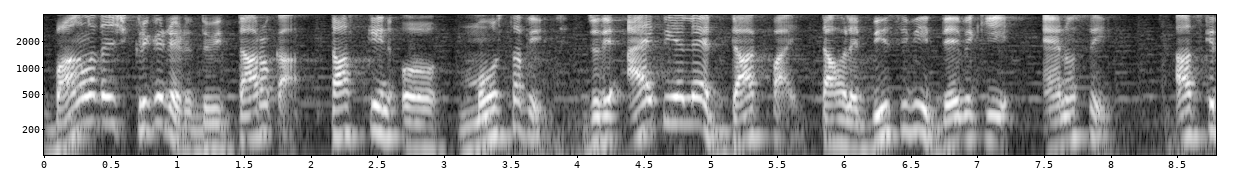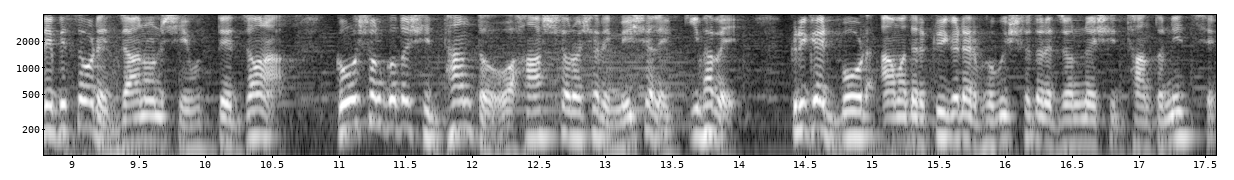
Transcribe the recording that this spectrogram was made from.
বাংলাদেশ ক্রিকেটের দুই তারকা তাসকিন ও মোস্তাফিজ যদি আইপিএল ডাক পায়, তাহলে বিসিবি দেবে কি এনওসি? আজকের এপিসোডে জানুন সে উত্তেজনা, কৌশলগত সিদ্ধান্ত ও হাস্যরসের মিশেলে কীভাবে ক্রিকেট বোর্ড আমাদের ক্রিকেটের ভবিষ্যতের জন্য সিদ্ধান্ত নিচ্ছে?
